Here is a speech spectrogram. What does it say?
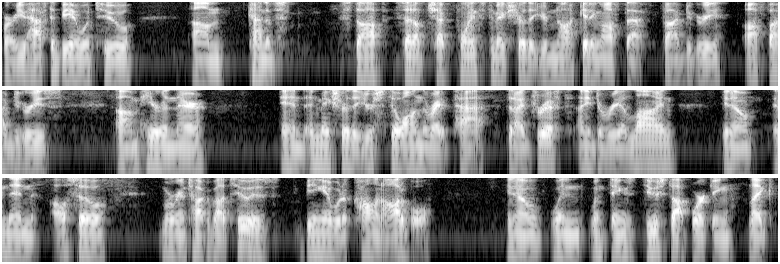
where you have to be able to um, kind of stop, set up checkpoints to make sure that you're not getting off that 5 degree off 5 degrees um, here and there and and make sure that you're still on the right path. Did I drift? I need to realign, you know, and then also what we're going to talk about too is being able to call an audible. You know, when when things do stop working, like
